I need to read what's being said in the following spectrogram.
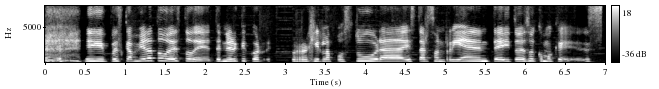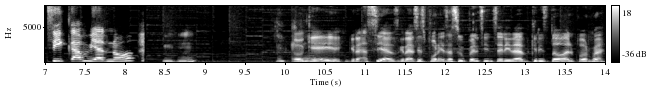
y pues cambiar todo esto de tener que corregir la postura, estar sonriente y todo eso como que sí cambia, ¿no? Ok, gracias, gracias por esa super sinceridad, Cristóbal, porfa.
